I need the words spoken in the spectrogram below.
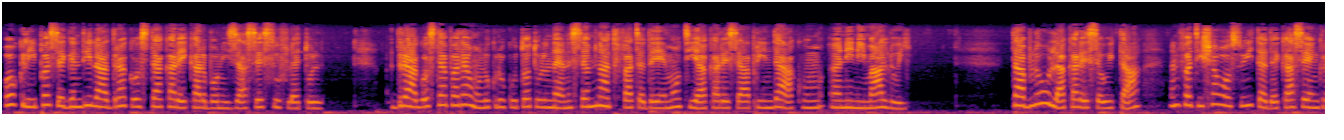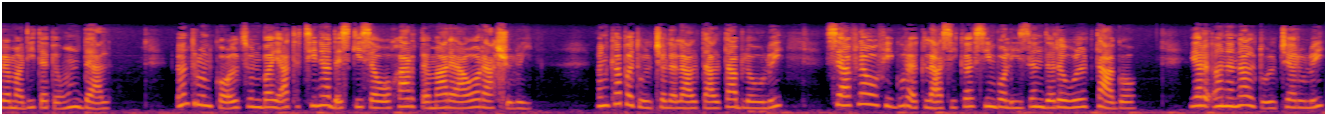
O clipă se gândi la dragostea care-i carbonizase sufletul. Dragostea părea un lucru cu totul neînsemnat față de emoția care se aprindea acum în inima lui. Tabloul la care se uita înfățișa o suită de case îngrămădite pe un deal. Într-un colț, un băiat ținea deschisă o hartă mare a orașului. În capătul celălalt al tabloului se afla o figură clasică simbolizând râul Tago, iar în înaltul cerului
